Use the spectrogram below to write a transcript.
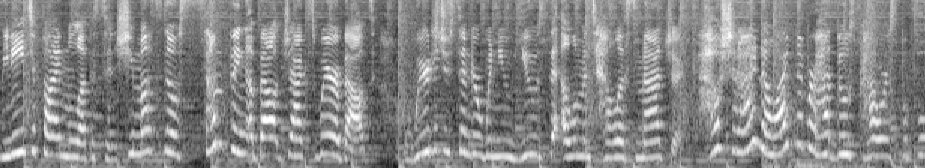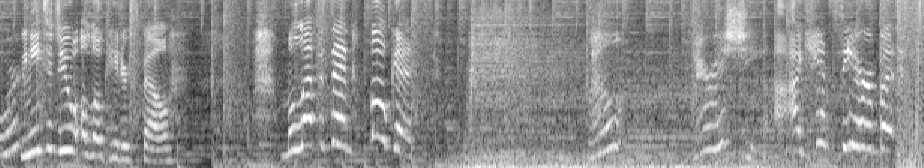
We need to find Maleficent. She must know something about Jack's whereabouts. Where did you send her when you used the Elementalis magic? How should I know? I've never had those powers before. We need to do a locator spell. Maleficent, focus! Well, where is she? I, I can't see her, but.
